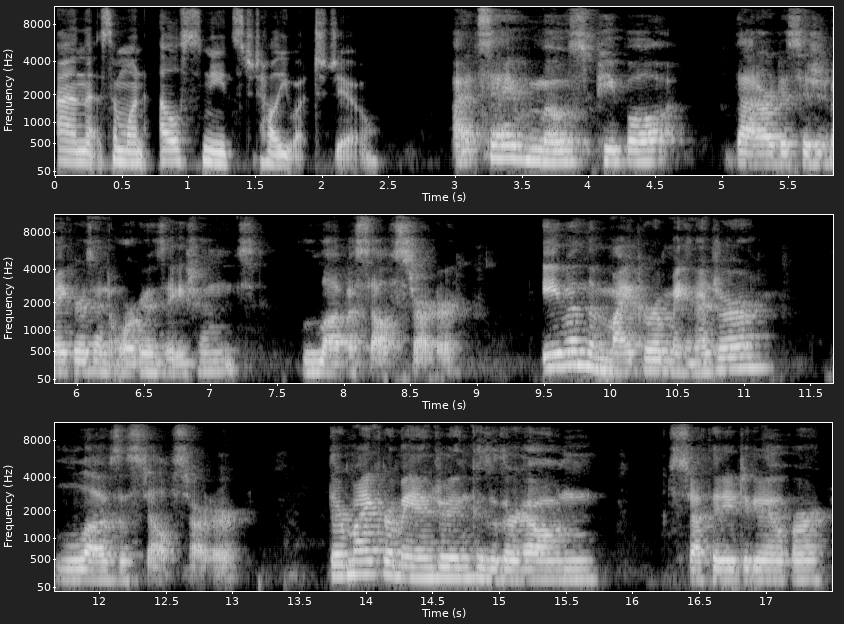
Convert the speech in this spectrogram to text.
and that someone else needs to tell you what to do? I'd say most people that are decision makers in organizations love a self starter. Even the micromanager loves a self starter. They're micromanaging because of their own stuff they need to get over.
